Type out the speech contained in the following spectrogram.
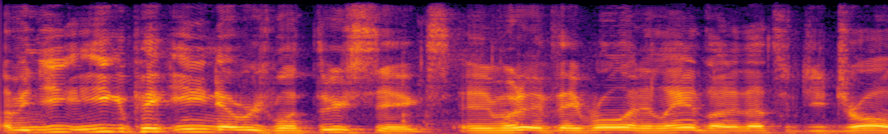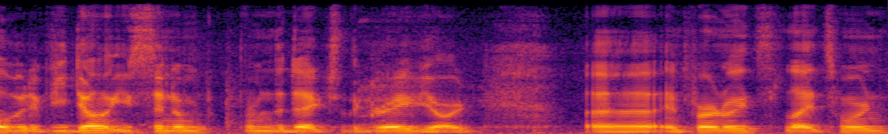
I mean, you you can pick any numbers one through six, and what if they roll it and it lands on it? That's what you draw. But if you don't, you send them from the deck to the graveyard. Uh, Infernoids, Lightsworns,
